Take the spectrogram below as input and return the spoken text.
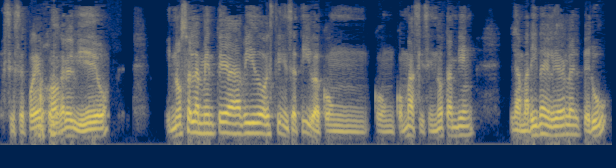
si se puede colocar el video, y no solamente ha habido esta iniciativa con, con, con Masi, sino también la Marina de Guerra del Perú.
